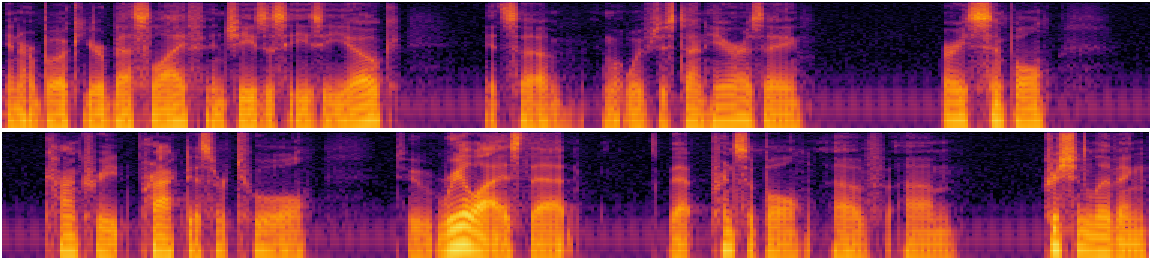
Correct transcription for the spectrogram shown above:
in our book, Your Best Life in Jesus' Easy Yoke. It's uh, what we've just done here is a very simple concrete practice or tool to realize that that principle of um, Christian living,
